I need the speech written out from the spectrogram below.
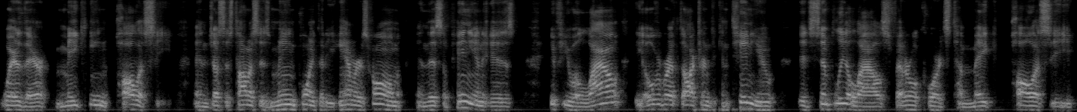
where they're making policy. And Justice Thomas's main point that he hammers home in this opinion is if you allow the overbreadth doctrine to continue, it simply allows federal courts to make policy,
